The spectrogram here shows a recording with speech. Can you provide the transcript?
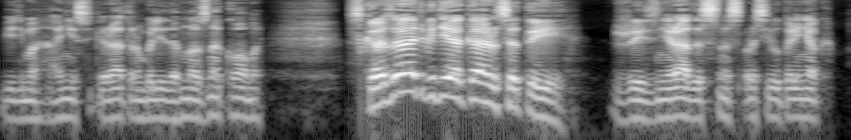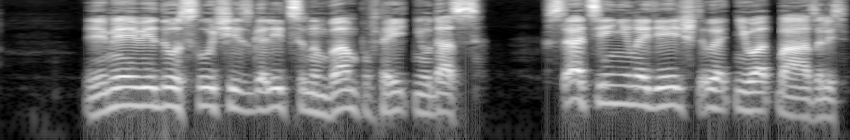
Видимо, они с оператором были давно знакомы. «Сказать, где окажется ты?» — жизнерадостно спросил паренек. Имея в виду случай с Голицыным, вам повторить не удастся. Кстати, не надеюсь, что вы от него отмазались.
